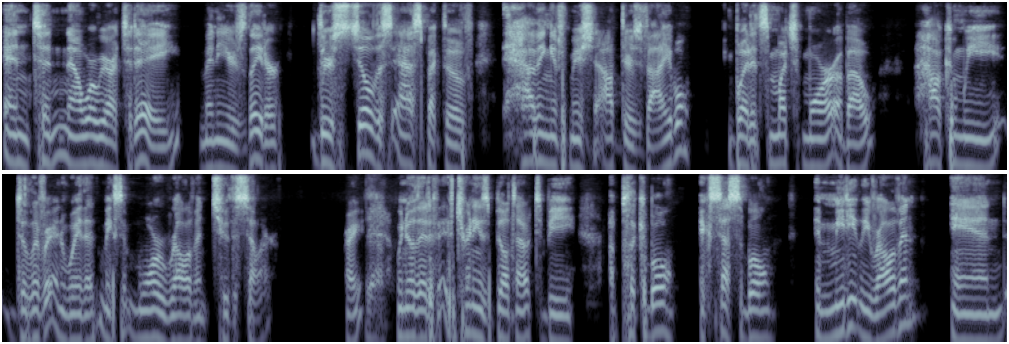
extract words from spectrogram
And to now where we are today, many years later, there's still this aspect of having information out there is valuable, but it's much more about how can we deliver it in a way that makes it more relevant to the seller, right? Yeah. We know that if, if training is built out to be applicable, accessible, immediately relevant, and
